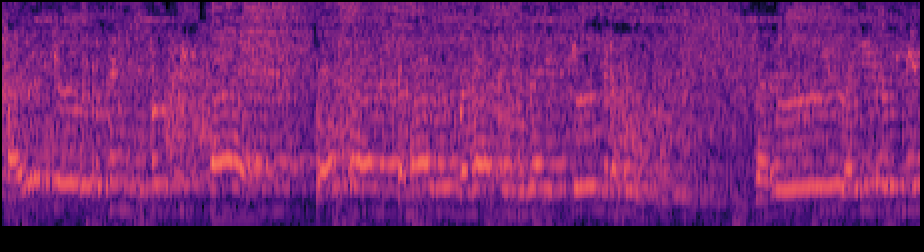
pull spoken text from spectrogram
ફરે તેઓ પ્રથમ ઉપસ્થિત થાય, તો પણ તમારું બધાનું હૃદય એક રહો. સર્વે વૈરવિનિવૃત્તા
